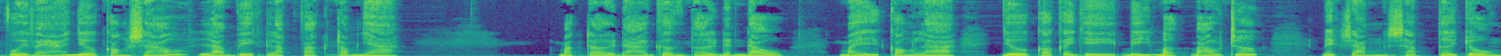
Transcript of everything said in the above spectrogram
vui vẻ như con sáo làm việc lặt vặt trong nhà. Mặt trời đã gần tới đỉnh đầu, mấy con la như có cái gì bí mật báo trước, biết rằng sắp tới chuồng,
